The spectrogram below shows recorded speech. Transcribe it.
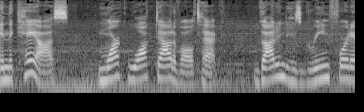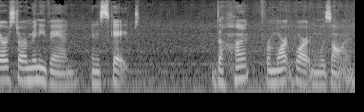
In the chaos, Mark walked out of Alltech, got into his green Ford Aerostar minivan, and escaped the hunt for Mark Barton was on.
